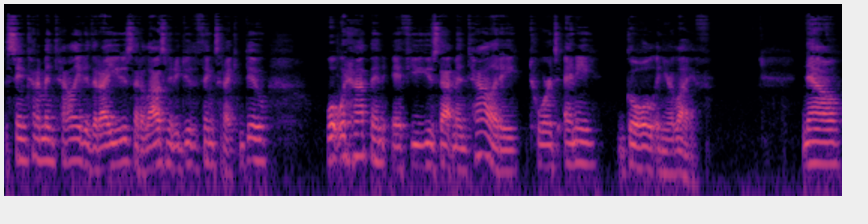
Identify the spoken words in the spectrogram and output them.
the same kind of mentality that I use that allows me to do the things that I can do. What would happen if you use that mentality towards any goal in your life? Now,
